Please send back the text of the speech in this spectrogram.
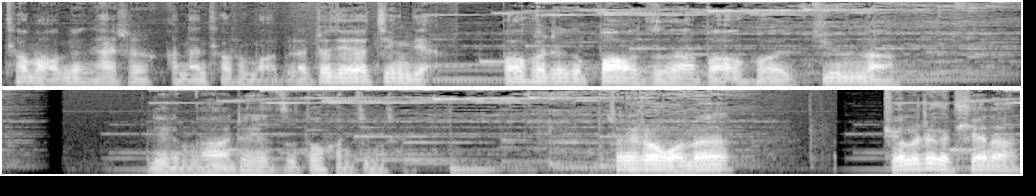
挑毛病，你还是很难挑出毛病来。这就叫经典，包括这个“豹”字啊，包括“军”呐、“岭”啊，这些字都很精彩。所以说，我们学了这个帖呢，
